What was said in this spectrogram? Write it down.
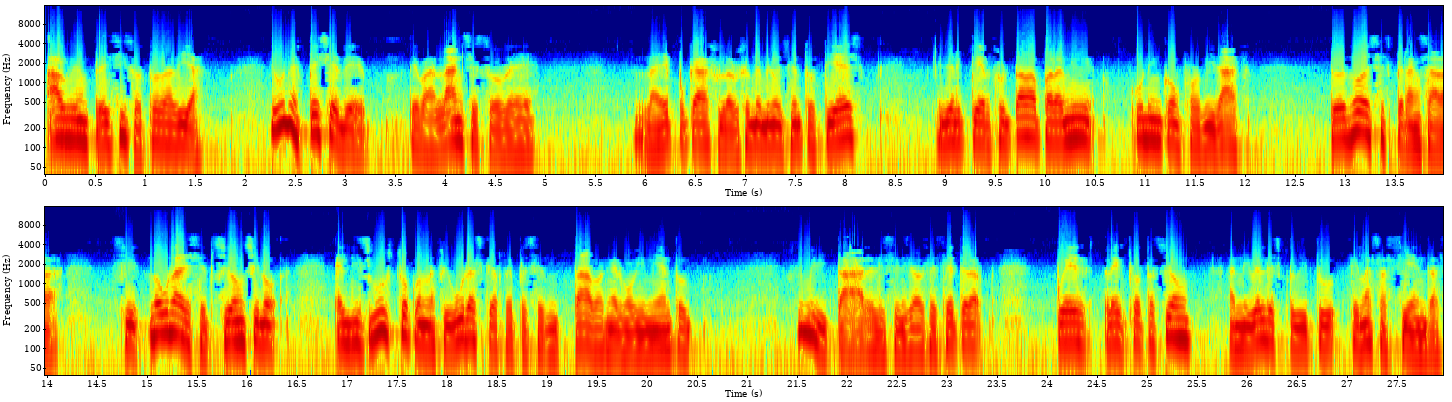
algo impreciso todavía, y una especie de, de balance sobre la época, sobre la revolución de 1910, y del que resultaba para mí una inconformidad, pero no desesperanzada, no una decepción, sino el disgusto con las figuras que representaban el movimiento militares, licenciados, etcétera, pues la explotación a nivel de esclavitud en las haciendas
